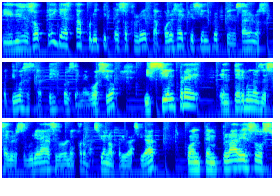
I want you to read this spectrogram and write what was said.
y dices, ok, ya esta política es obsoleta. Por eso hay que siempre pensar en los objetivos estratégicos de negocio y siempre en términos de ciberseguridad, seguridad de la información o privacidad, contemplar esos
